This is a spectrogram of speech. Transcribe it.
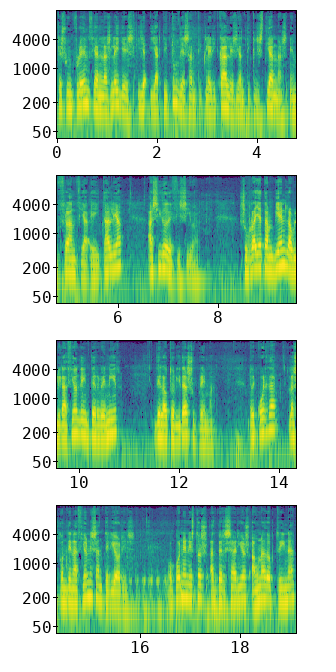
que su influencia en las leyes y, actitudes anticlericales y anticristianas en Francia e Italia ha sido decisiva. Subraya también la obligación de intervenir de la autoridad suprema. Recuerda las condenaciones anteriores. Oponen estos adversarios a una doctrina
